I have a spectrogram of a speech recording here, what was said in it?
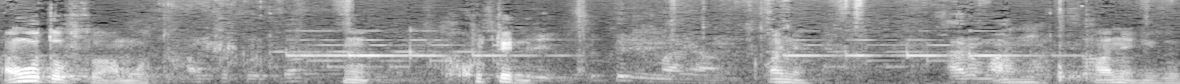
아무것도 없어 아무것도. 아무것도 없어? 응골 때리 스크린, 마냥. 아니 거 없어? 아니야 이거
